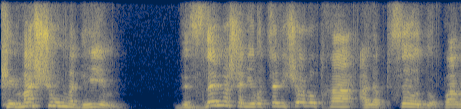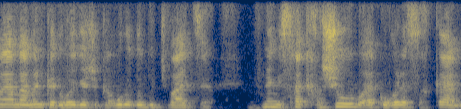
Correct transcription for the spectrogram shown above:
כמשהו מדהים. וזה מה שאני רוצה לשאול אותך על הפסאודו. פעם היה מאמן כדורגל שקראו לו דוביץ' שווייצר. לפני משחק חשוב, הוא היה קורא לשחקן,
